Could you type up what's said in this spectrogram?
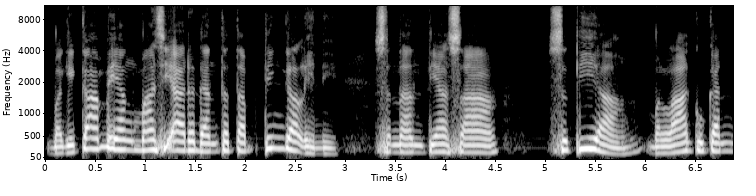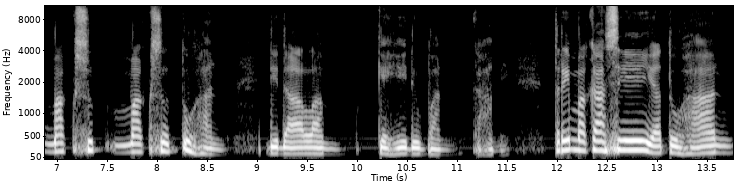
Bagi kami yang masih ada dan tetap tinggal ini, senantiasa setia melakukan maksud-maksud Tuhan di dalam kehidupan kami. Terima kasih ya Tuhan,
